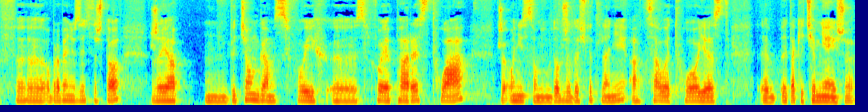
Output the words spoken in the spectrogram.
w obrabianiu zdjęć też to, że ja mm, wyciągam swoich, e, swoje pary z tła, że oni są dobrze doświetleni, a całe tło jest e, takie ciemniejsze,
